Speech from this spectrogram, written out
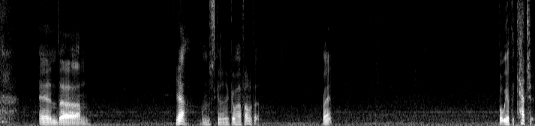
and um, yeah, I'm just gonna go have fun with it, right? But we have to catch it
